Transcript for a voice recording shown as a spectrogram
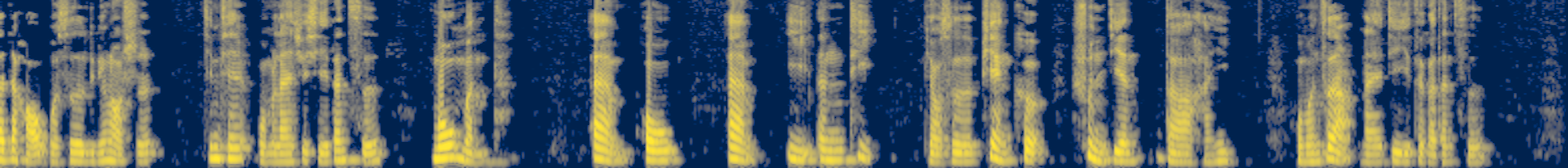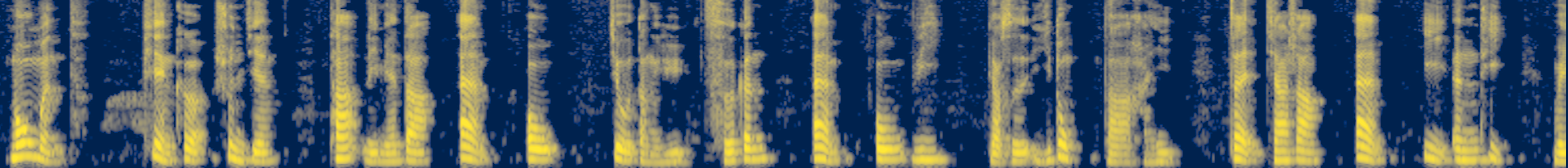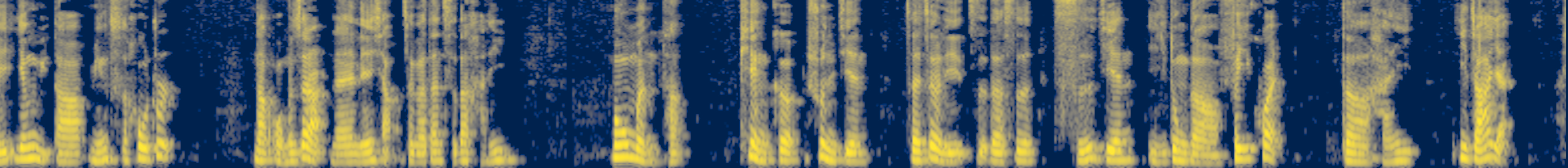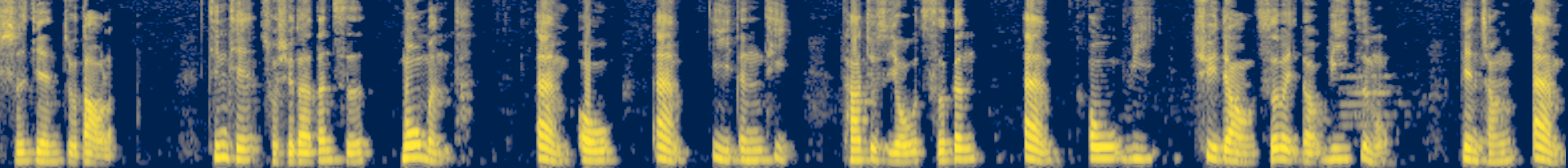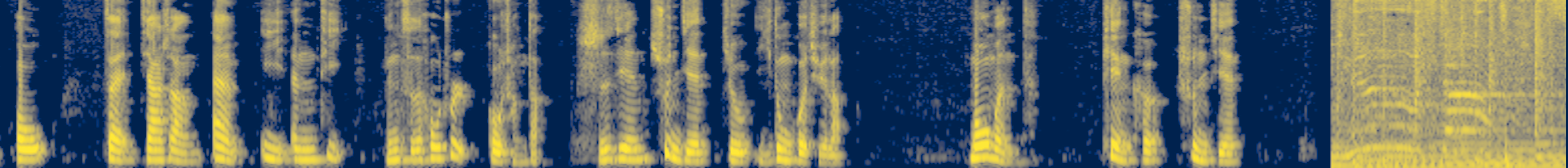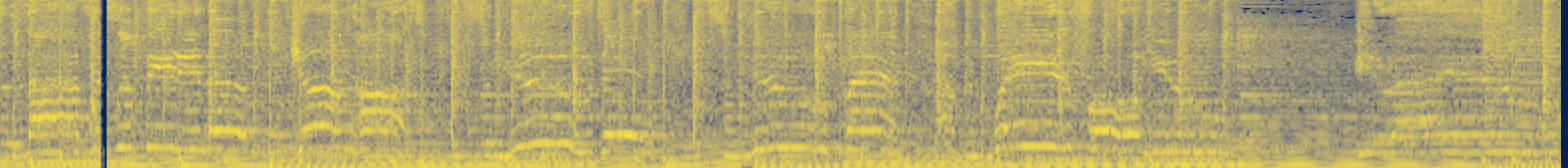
大家好，我是吕冰老师。今天我们来学习单词 moment，m o m e n t，表示片刻、瞬间的含义。我们这样来记忆这个单词 moment，片刻、瞬间，它里面的 m o 就等于词根 m o v，表示移动的含义，再加上 m。E n t 为英语的名词后缀那我们这样来联想这个单词的含义：moment 片刻、瞬间，在这里指的是时间移动的飞快的含义。一眨眼，时间就到了。今天所学的单词 moment，m o m e n t，它就是由词根 m o v。去掉词尾的 v 字母，变成 m o，再加上 m e n t 名词后缀构成的，时间瞬间就移动过去了。moment 片刻瞬间。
